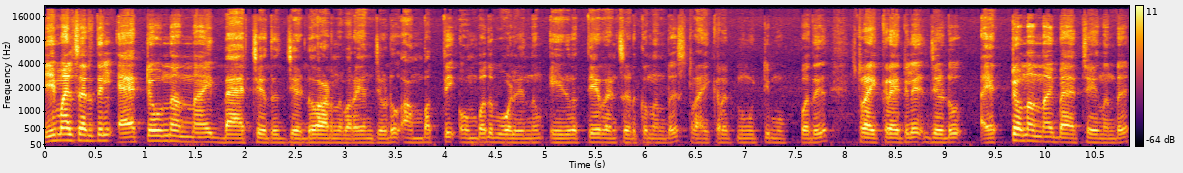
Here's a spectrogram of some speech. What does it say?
ഈ മത്സരത്തിൽ ഏറ്റവും നന്നായി ബാറ്റ് ചെയ്ത് ജഡു ആണെന്ന് പറയാം. ജഡു അമ്പത്തി ഒമ്പത് ബോളിൽ നിന്നും എഴുപത്തിയേഴ് റൺസ് എടുക്കുന്നുണ്ട്. സ്ട്രൈക്ക് റേറ്റ് നൂറ്റി മുപ്പത് സ്ട്രൈക്ക് റേറ്റിൽ ജഡു ഏറ്റവും നന്നായി ബാറ്റ് ചെയ്യുന്നുണ്ട്.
